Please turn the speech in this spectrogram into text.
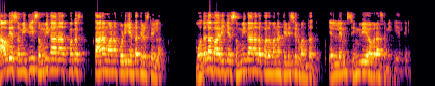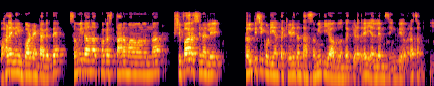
ಯಾವುದೇ ಸಮಿತಿ ಸಂವಿಧಾನಾತ್ಮಕ ಸ್ಥಾನಮಾನ ಕೊಡಿ ಅಂತ ತಿಳಿಸಲಿಲ್ಲ. ಮೊದಲ ಬಾರಿಗೆ ಸಂವಿಧಾನದ ಪದವನ್ನ ತಿಳಿಸಿರುವಂತದ್ದು ಎಲ್ ಎಂ ಸಿಂಘ್ವಿ ಅವರ ಸಮಿತಿಯಲ್ಲಿ. ಬಹಳನೇ ಇಂಪಾರ್ಟೆಂಟ್ ಆಗುತ್ತೆ. ಸಂವಿಧಾನಾತ್ಮಕ ಸ್ಥಾನಮಾನವನ್ನ ಶಿಫಾರಸಿನಲ್ಲಿ ಕಲ್ಪಿಸಿಕೊಡಿ ಅಂತ ಕೇಳಿದಂತಹ ಸಮಿತಿ ಯಾವುದು ಅಂತ ಕೇಳಿದ್ರೆ ಎಲ್ ಎಂ ಸಿಂಘ್ವಿ ಅವರ ಸಮಿತಿ.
